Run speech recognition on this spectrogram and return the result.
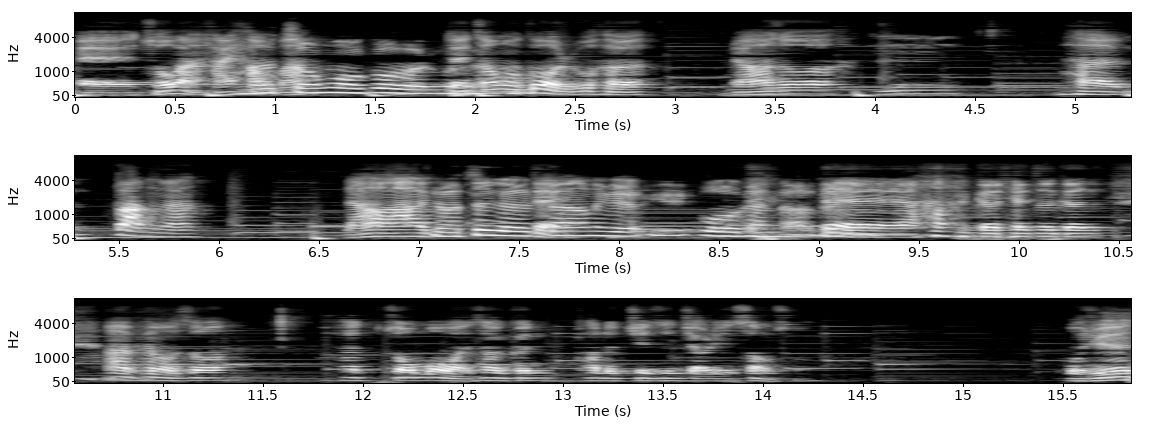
呃、昨晚还好吗？”周末过得如何对，周末过得如何？然后说，嗯，很棒啊。然后啊，有这个刚刚那个我有看到，对，然后隔天就跟他的朋友说，他周末晚上跟他的健身教练上床。我觉得，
